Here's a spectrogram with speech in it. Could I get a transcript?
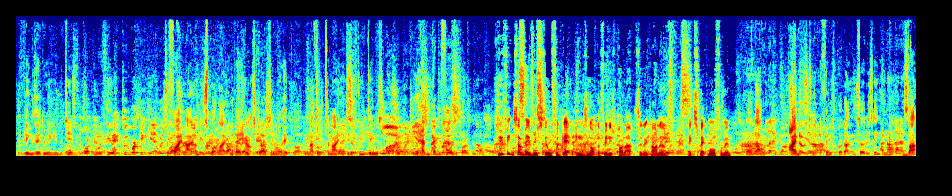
the things they're doing in the gym to fight night under the spotlight with eight ounce gloves and no head guard. And I thought tonight he did a few things that he hadn't done before as a pro. Do you think some people still forget that he's not the finished product and they kind of expect more from him? Well, no, I know he's not the finished product, and so does he. But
